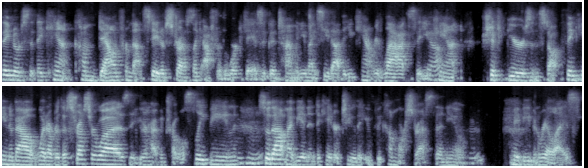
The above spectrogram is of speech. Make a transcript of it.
they notice that they can't come down from that state of stress like after the workday is a good time when you might see that that you can't relax that you yeah. can't shift gears and stop thinking about whatever the stressor was that you're having trouble sleeping mm-hmm. so that might be an indicator too that you've become more stressed than you mm-hmm. maybe even realize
